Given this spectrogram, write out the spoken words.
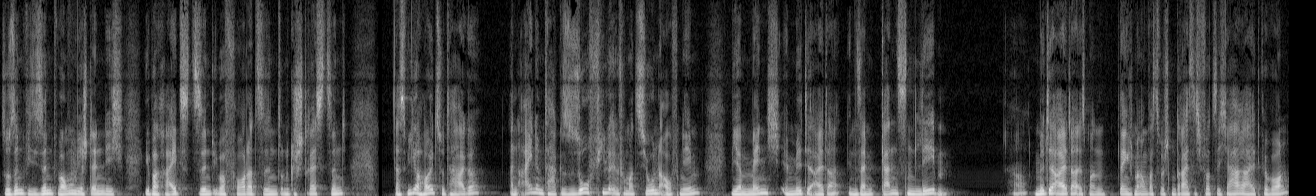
so sind, wie sie sind, warum wir ständig überreizt sind, überfordert sind und gestresst sind, dass wir heutzutage an einem Tag so viele Informationen aufnehmen, wie ein Mensch im Mittelalter in seinem ganzen Leben. Ja, Mittelalter ist man, denke ich mal, irgendwas zwischen 30, 40 Jahre alt geworden.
